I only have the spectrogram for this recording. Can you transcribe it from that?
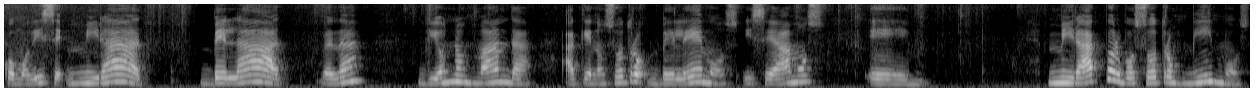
como dice, mirad, velad, ¿verdad? Dios nos manda a que nosotros velemos y seamos eh, Mirad por vosotros mismos,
